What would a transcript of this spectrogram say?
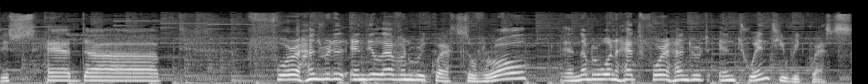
This had uh, 411 requests overall, and number one had 420 requests.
